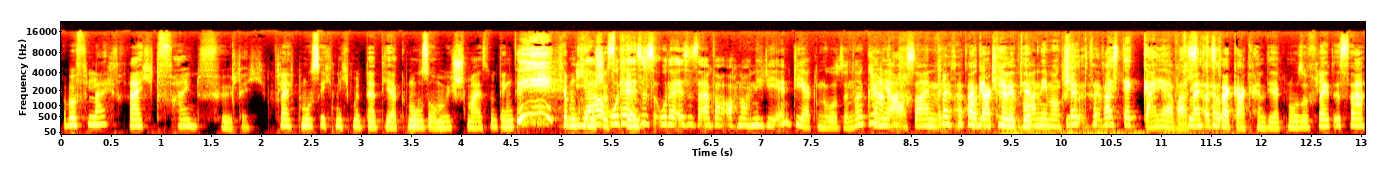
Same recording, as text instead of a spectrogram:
Aber vielleicht reicht feinfühlig. Vielleicht muss ich nicht mit einer Diagnose um mich schmeißen und denken, ich habe ein komisches ja, oder kind. Ist es, oder ist es einfach auch noch nicht die Enddiagnose? Ne? Kann ja, ja auch sein, vielleicht hat er gar keine Wahrnehmung. Vielleicht hat weiß der Geier was. Vielleicht also, hat er gar keine Diagnose. Vielleicht ist er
